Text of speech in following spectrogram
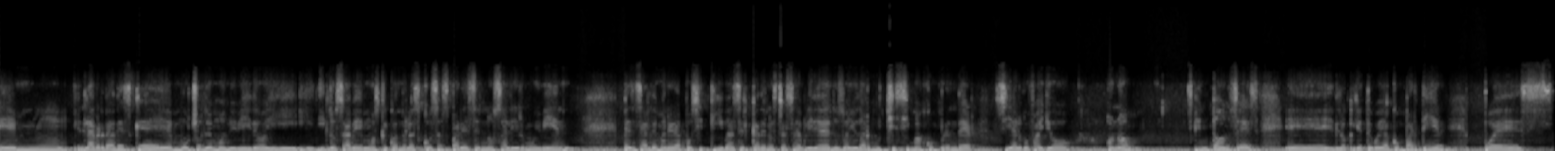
Em, la verdad es que muchos lo hemos vivido y, lo sabemos, que cuando las cosas parecen no salir muy bien, pensar de manera positiva acerca de nuestras habilidades nos va a ayudar muchísimo a comprender si algo falló o no. Entonces, eh, lo que yo te voy a compartir, pues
